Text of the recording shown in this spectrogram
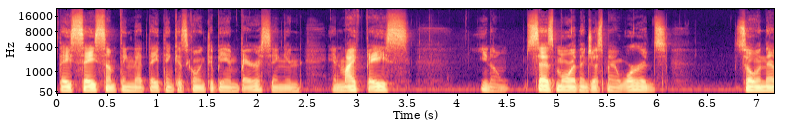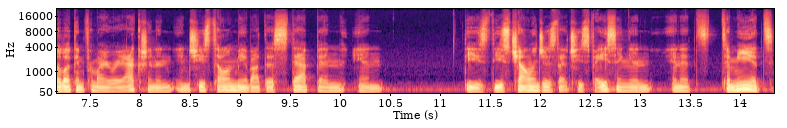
they say something that they think is going to be embarrassing and and my face, you know, says more than just my words. So when they're looking for my reaction and, and she's telling me about this step and and these these challenges that she's facing and and it's to me it's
